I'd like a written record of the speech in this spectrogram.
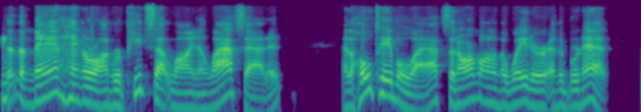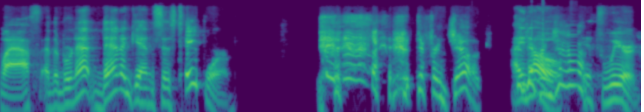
Hmm. then the man hanger on repeats that line and laughs at it, and the whole table laughs, and Armand and the waiter and the brunette laugh, and the brunette then again says tapeworm. different joke. I know joke. it's weird.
